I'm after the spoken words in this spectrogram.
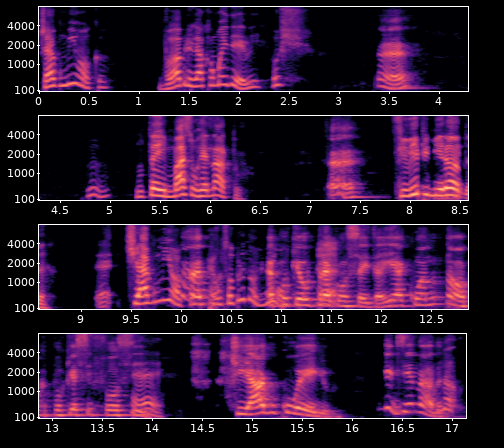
Thiago Minhoca. Vai brigar com a mãe dele. Oxi. É, Não tem Márcio Renato? é. Felipe Miranda? É, Thiago Minhoca. Não, é é, por- um sobrenome. É porque o preconceito aí é com a minhoca, porque se fosse É. Tiago Coelho, ninguém dizia nada. Não,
